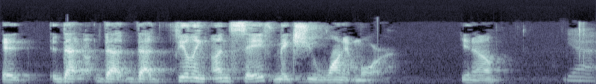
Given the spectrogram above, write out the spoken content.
it that that that feeling unsafe makes you want it more, you know. Yeah.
